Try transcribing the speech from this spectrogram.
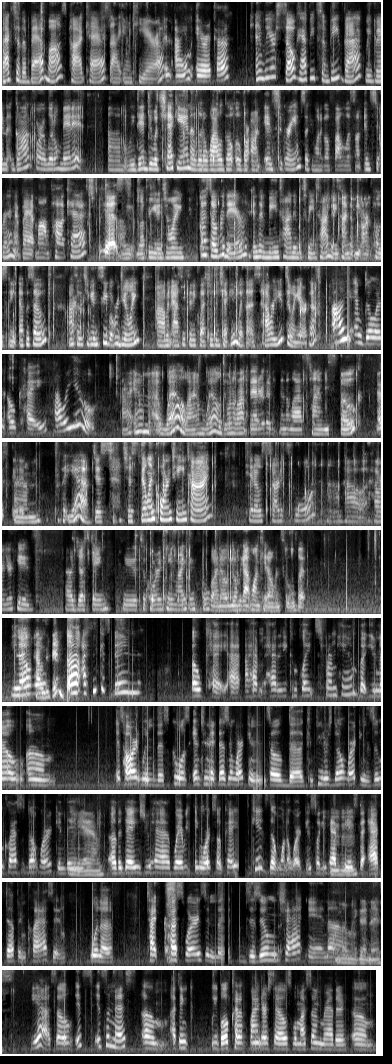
back to the Bad Moms podcast. I am Kiera. And I am Erica. And we are so happy to be back. We've been gone for a little minute. Um, we did do a check in a little while ago over on Instagram. So if you want to go follow us on Instagram at Bad Mom Podcast, yes, uh, we'd love for you to join us over there. In the meantime, in between time, anytime that we aren't posting episodes, uh, so that you can see what we're doing um, and ask us any questions and check in with us. How are you doing, Erica? I am doing okay. How are you? I am uh, well. I am well, doing a lot better than, than the last time we spoke. That's good. Um, but yeah, just just still in quarantine time. Kiddos started school. Um, how how are your kids adjusting to to quarantine life in school? I know you only got one kiddo in school, but you know how's it been? Uh, I think it's been okay. I, I haven't had any complaints from him, but you know, um, it's hard when the school's internet doesn't work and so the computers don't work and the zoom classes don't work and then yeah. other days you have where everything works okay the kids don't want to work and so you have mm-hmm. kids that act up in class and want to type cuss words in the, the zoom chat and um, oh my goodness yeah so it's it's a mess um i think we both kind of find ourselves well my son rather um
